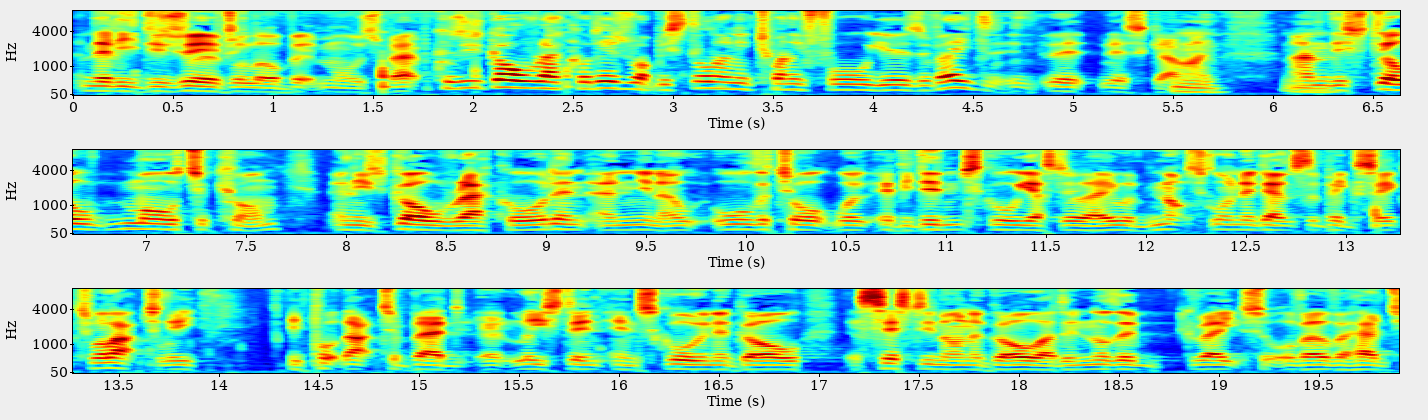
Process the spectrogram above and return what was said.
and that he deserves a little bit more respect because his goal record is, Rob, he's still only 24 years of age, this guy, mm, and mm. there's still more to come. And his goal record, and, and you know, all the talk was if he didn't score yesterday, would not scoring against the big six. Well, actually, he put that to bed, at least in, in scoring a goal, assisting on a goal, had another great sort of overhead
